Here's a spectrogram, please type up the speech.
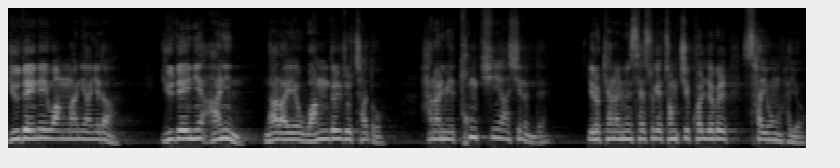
유대인의 왕만이 아니라 유대인이 아닌 나라의 왕들조차도 하나님이 통치하시는데 이렇게 하나님은 세속의 정치 권력을 사용하여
